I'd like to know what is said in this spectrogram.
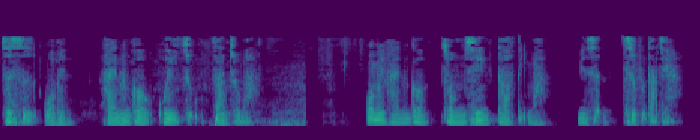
这时我们还能够为主站住吗？我们还能够忠心到底吗？愿神赐福大家。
